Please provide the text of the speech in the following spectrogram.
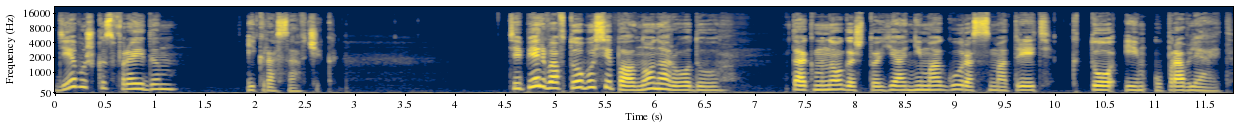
девушка с Фрейдом и красавчик. Теперь в автобусе полно народу. Так много, что я не могу рассмотреть, кто им управляет.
